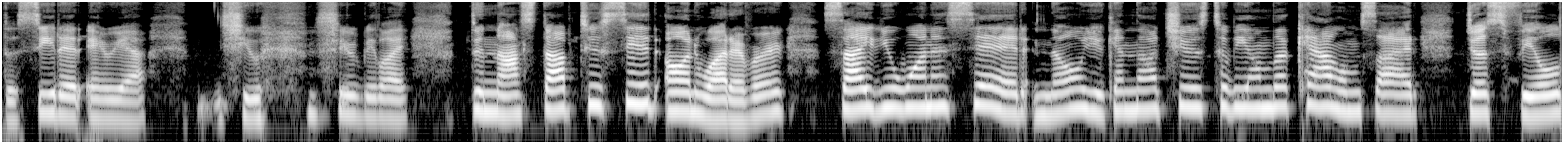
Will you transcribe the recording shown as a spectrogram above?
the seated area she she would be like do not stop to sit on whatever side you want to sit no you cannot choose to be on the Calum side just fill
